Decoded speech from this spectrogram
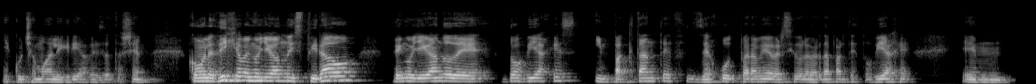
Y escuchemos alegría, Besat Hashem. Como les dije, vengo llegando inspirado, vengo llegando de dos viajes impactantes. de Zehut para mí haber sido la verdad parte de estos viajes. Em,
